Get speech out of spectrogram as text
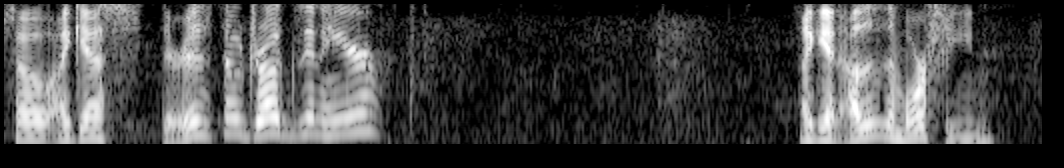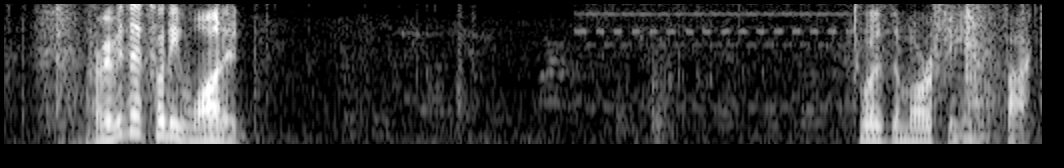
So I guess there is no drugs in here? Again, other than morphine. Or maybe that's what he wanted. Was the morphine. Fuck.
